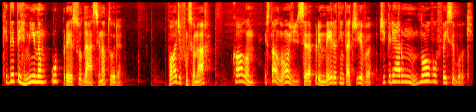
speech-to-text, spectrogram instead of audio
que determinam o preço da assinatura. Pode funcionar? Column está longe de ser a primeira tentativa de criar um novo Facebook.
